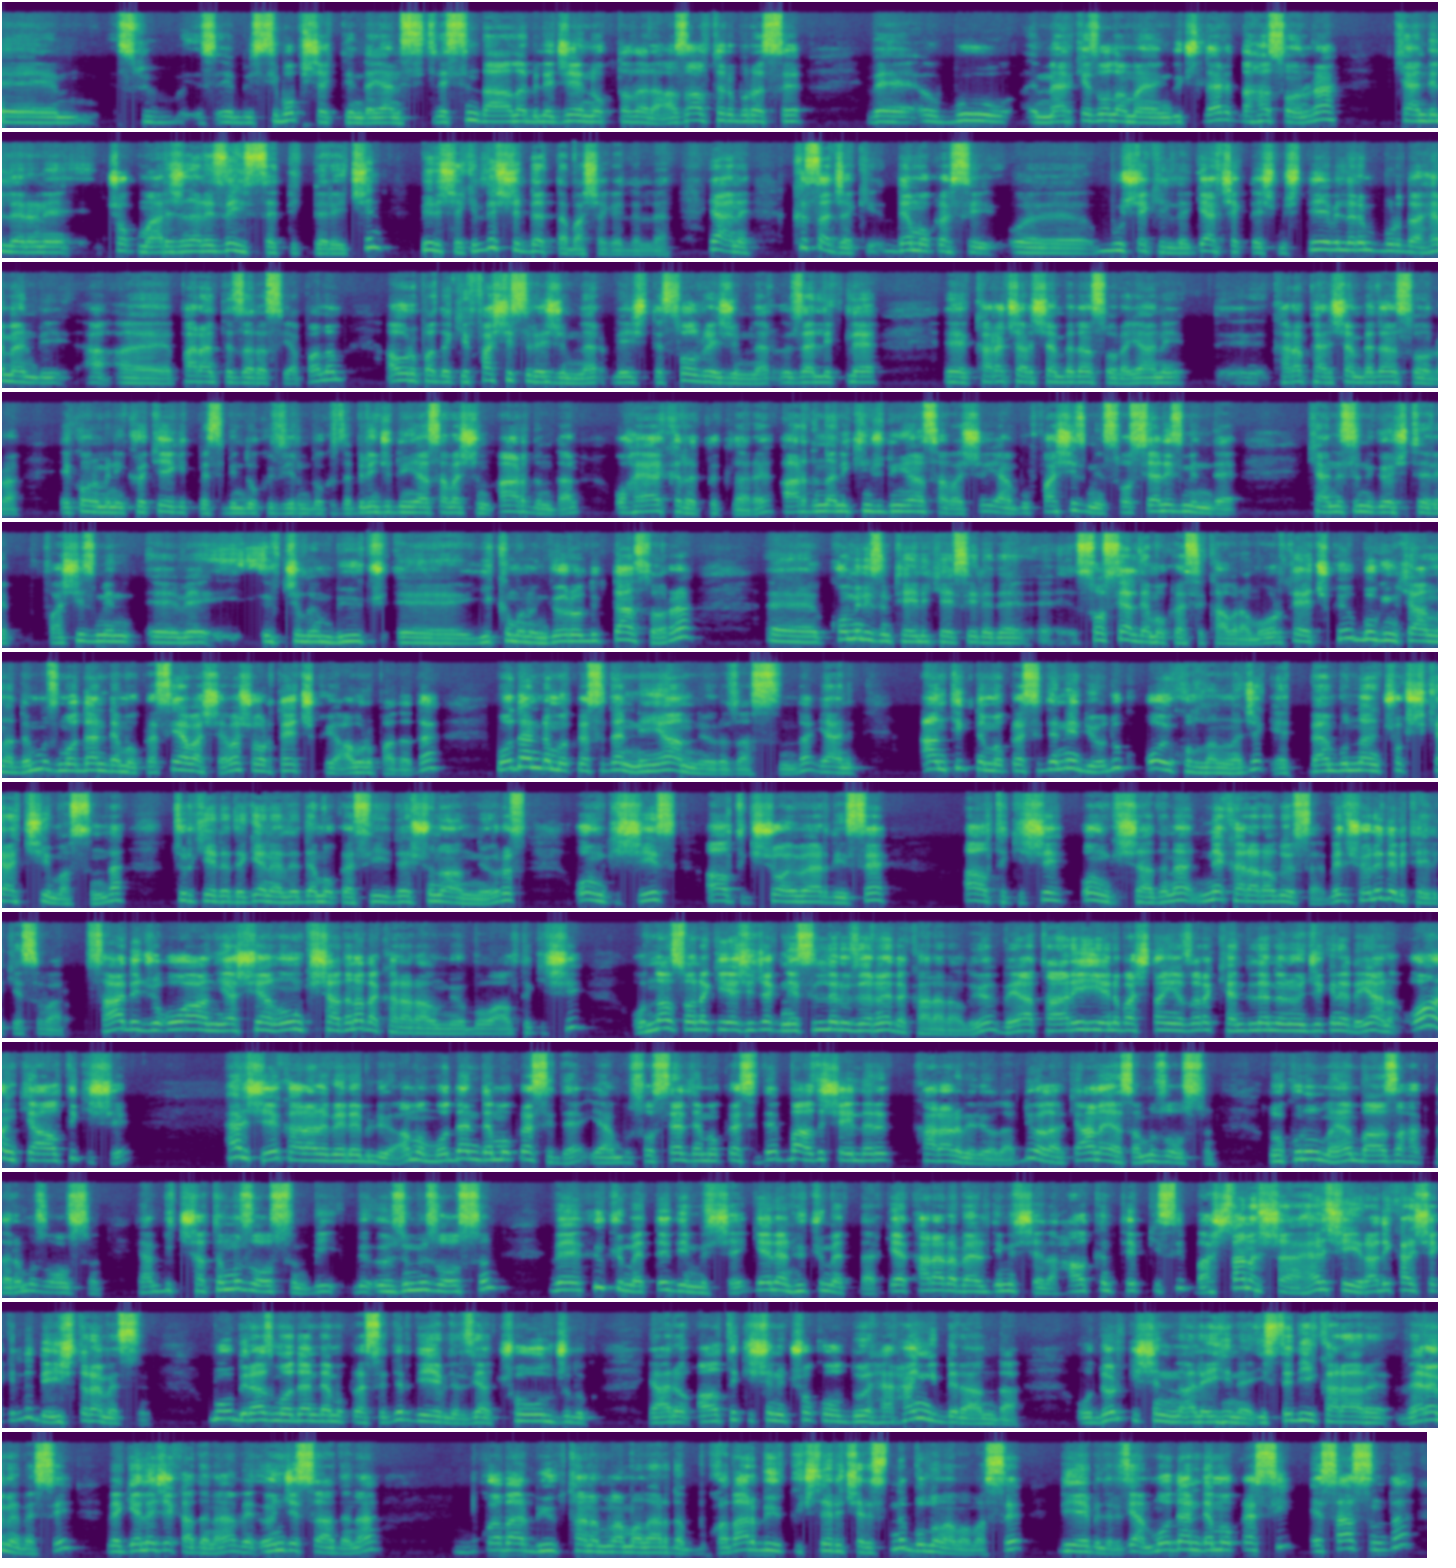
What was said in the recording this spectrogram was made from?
sibop şeklinde yani stresin dağılabileceği noktaları azaltır burası ve bu merkez olamayan güçler daha sonra kendilerini çok marjinalize hissettikleri için bir şekilde şiddetle başa gelirler. Yani kısaca demokrasi e, bu şekilde gerçekleşmiş diyebilirim. Burada hemen bir e, parantez arası yapalım. Avrupa'daki faşist rejimler ve işte sol rejimler özellikle e, Kara Çarşambe'den sonra yani e, Kara Perşembe'den sonra ekonominin kötüye gitmesi 1929'da Birinci Dünya Savaşı'nın ardından o hayal kırıklıkları ardından İkinci Dünya Savaşı yani bu faşizmin, sosyalizmin de kendisini gösterip faşizmin e, ve ırkçılığın büyük e, yıkımının görüldükten sonra e, komünizm tehlikesiyle de e, sosyal demokrasi kavramı ortaya çıkıyor. Bugünkü anladığımız modern demokrasi yavaş yavaş ortaya çıkıyor Avrupa'da da. Modern demokrasiden neyi anlıyoruz aslında? Yani antik demokraside ne diyorduk? Oy kullanılacak. Et. Ben bundan çok şikayetçiyim aslında. Türkiye'de de genelde demokrasiyi de şunu anlıyoruz. 10 kişiyiz. 6 kişi oy verdiyse 6 kişi 10 kişi adına ne karar alıyorsa. Ve şöyle de bir tehlikesi var. Sadece o an yaşayan 10 kişi adına da karar almıyor bu 6 kişi. Ondan sonraki yaşayacak nesiller üzerine de karar alıyor. Veya tarihi yeni baştan yazarak kendilerinden öncekine de. Yani o anki 6 kişi her şeye karar verebiliyor. Ama modern demokraside yani bu sosyal demokraside bazı şeylere karar veriyorlar. Diyorlar ki anayasamız olsun. Dokunulmayan bazı haklarımız olsun. Yani bir çatımız olsun, bir, bir özümüz olsun ve hükümet dediğimiz şey, gelen hükümetler, gel karara verdiğimiz şeyler, halkın tepkisi baştan aşağı her şeyi radikal şekilde değiştiremezsin. Bu biraz modern demokrasidir diyebiliriz. Yani çoğulculuk. Yani altı kişinin çok olduğu herhangi bir anda o dört kişinin aleyhine istediği kararı verememesi ve gelecek adına ve öncesi adına bu kadar büyük tanımlamalarda, bu kadar büyük güçler içerisinde bulunamaması diyebiliriz. Yani modern demokrasi esasında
